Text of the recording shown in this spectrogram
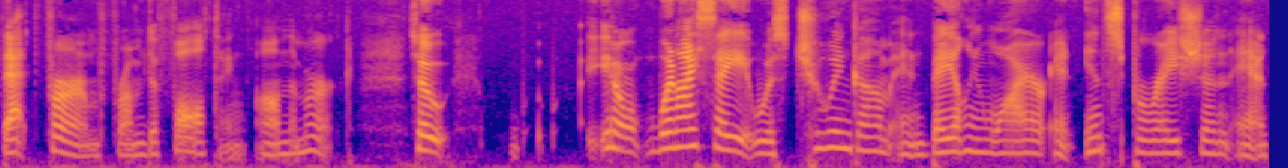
that firm from defaulting on the Merc. So, you know, when I say it was chewing gum and baling wire and inspiration and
